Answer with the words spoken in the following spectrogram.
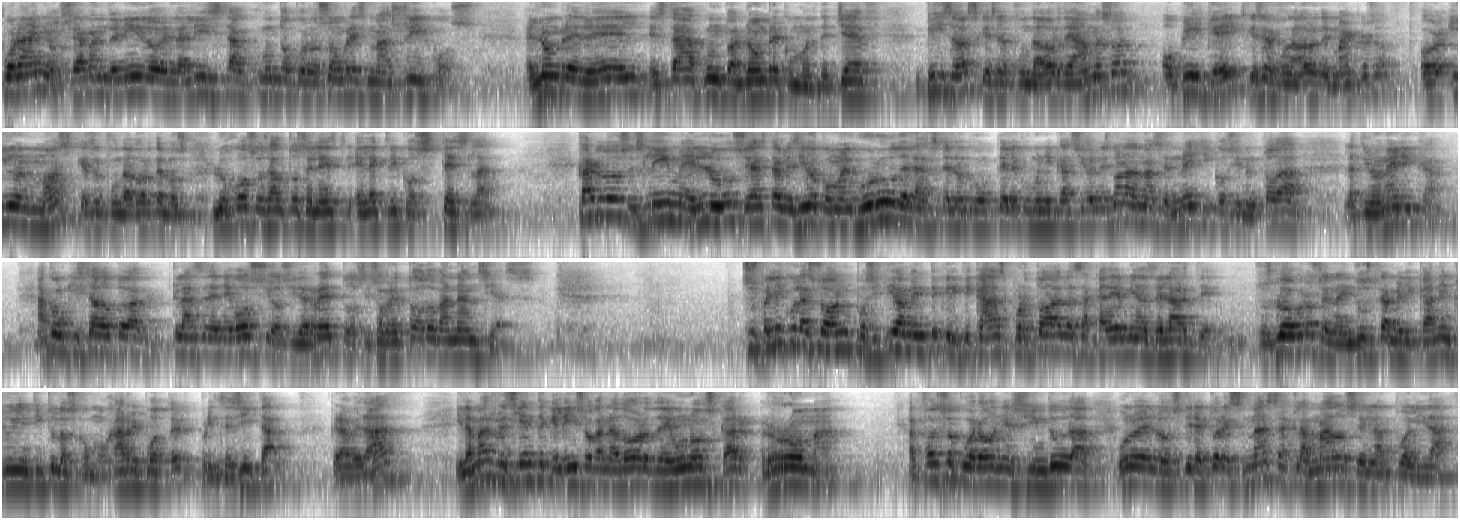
Por años se ha mantenido en la lista junto con los hombres más ricos. El nombre de él está junto al nombre como el de Jeff Bezos, que es el fundador de Amazon, o Bill Gates, que es el fundador de Microsoft, o Elon Musk, que es el fundador de los lujosos autos eléctricos Tesla. Carlos Slim Elú se ha establecido como el gurú de las teleco- telecomunicaciones, no nada más en México, sino en toda Latinoamérica. Ha conquistado toda clase de negocios y de retos y sobre todo ganancias. Sus películas son positivamente criticadas por todas las academias del arte. Sus logros en la industria americana incluyen títulos como Harry Potter, Princesita, Gravedad, y la más reciente que le hizo ganador de un Oscar, Roma. Alfonso Cuarón es sin duda uno de los directores más aclamados en la actualidad.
